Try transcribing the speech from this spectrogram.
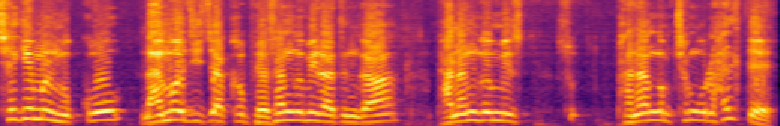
책임을 묻고 나머지 아까 배상금이라든가 반환금이 소- 반환금 청구를 할 때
